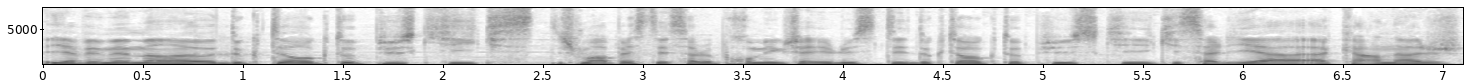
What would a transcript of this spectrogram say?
Il y avait même un euh, Docteur Octopus qui, qui- je me rappelle, c'était ça le premier que j'avais lu, c'était Docteur Octopus qui, qui s'alliait à, à Carnage.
